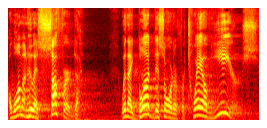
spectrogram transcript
A woman who has suffered with a blood disorder for 12 years,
